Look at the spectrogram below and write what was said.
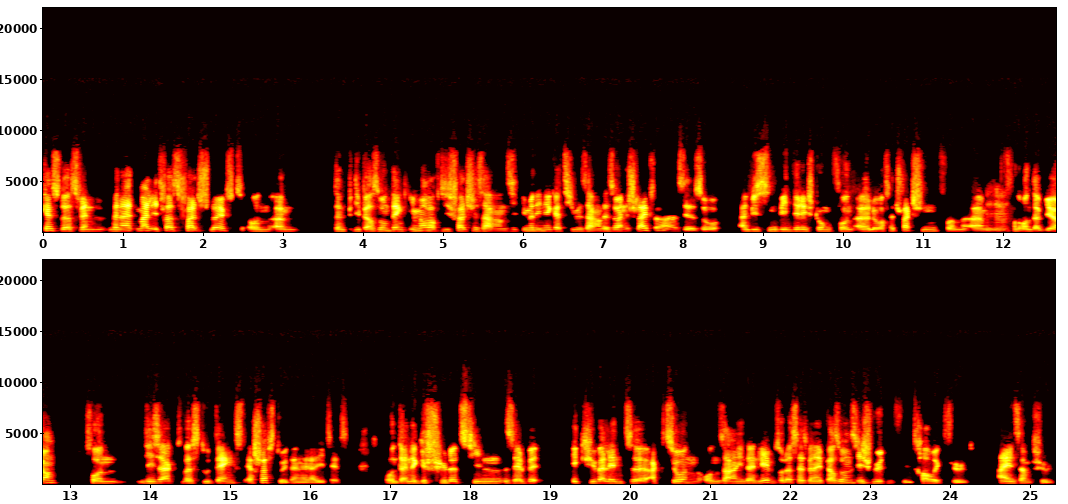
kennst du das, wenn, wenn einmal etwas falsch läuft und ähm, dann die Person denkt immer auf die falsche Sachen, sieht immer die negative Sachen. Das ist so eine Schleife. Das ist so ein bisschen wie in die Richtung von äh, Law of Attraction von ähm, mhm. von Rhonda Björn, von die sagt, was du denkst, erschaffst du in deiner Realität. Und deine Gefühle ziehen selbe äquivalente Aktionen und Sachen in dein Leben. So, das heißt, wenn eine Person sich wütend fühlt, traurig fühlt, einsam fühlt,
